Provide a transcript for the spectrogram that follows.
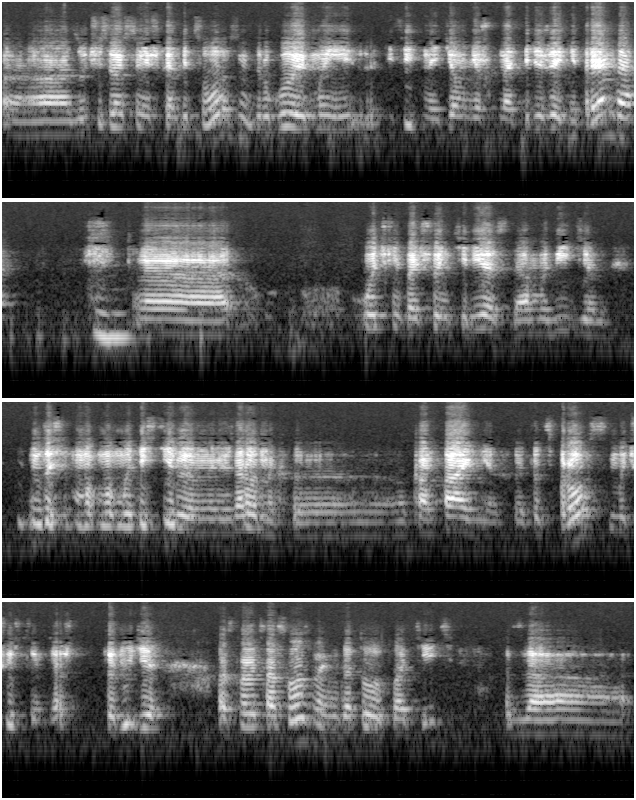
Э, звучит с немножко амбициозно. Другой, мы действительно идем немножко на опережение тренда. Э, очень большой интерес, да, мы видим. Ну, то есть мы, мы тестируем на международных э, компаниях этот спрос. Мы чувствуем, да, что люди становятся осознанно, они готовы платить за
